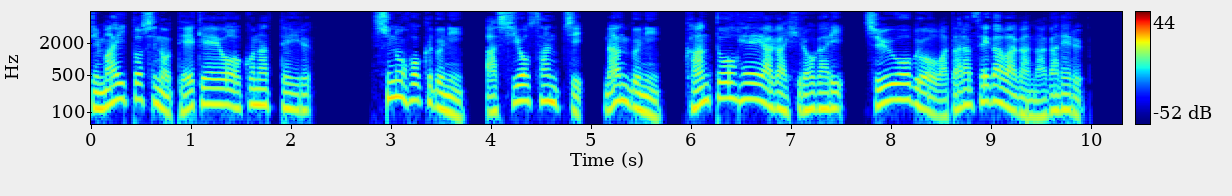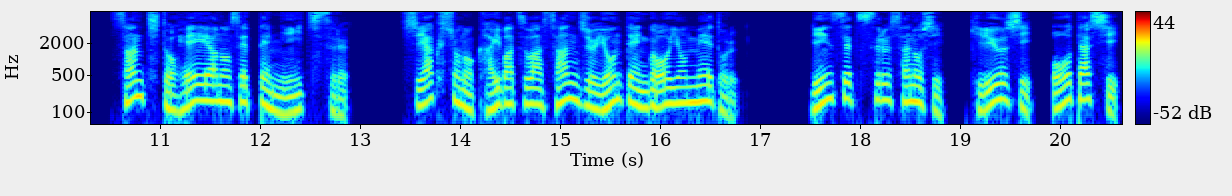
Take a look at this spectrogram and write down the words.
姉妹都市の提携を行っている。市の北部に、足尾山地、南部に、関東平野が広がり、中央部を渡らせ川が流れる。山地と平野の接点に位置する。市役所の海抜は34.54メートル。隣接する佐野市、桐生市、大田市、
